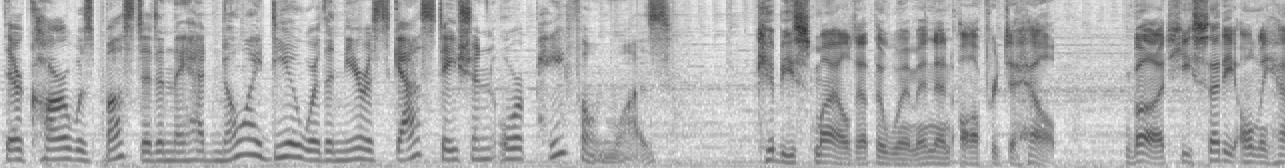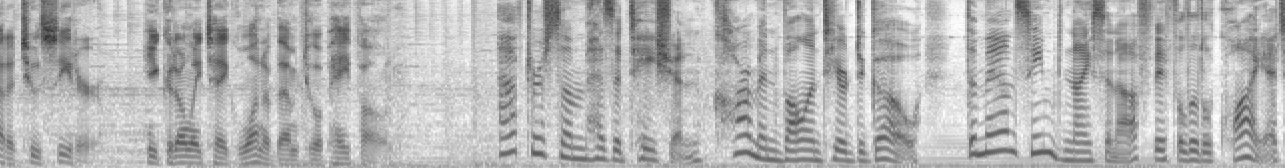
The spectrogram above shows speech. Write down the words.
Their car was busted and they had no idea where the nearest gas station or payphone was. Kibbe smiled at the women and offered to help, but he said he only had a two seater. He could only take one of them to a payphone. After some hesitation, Carmen volunteered to go. The man seemed nice enough, if a little quiet.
